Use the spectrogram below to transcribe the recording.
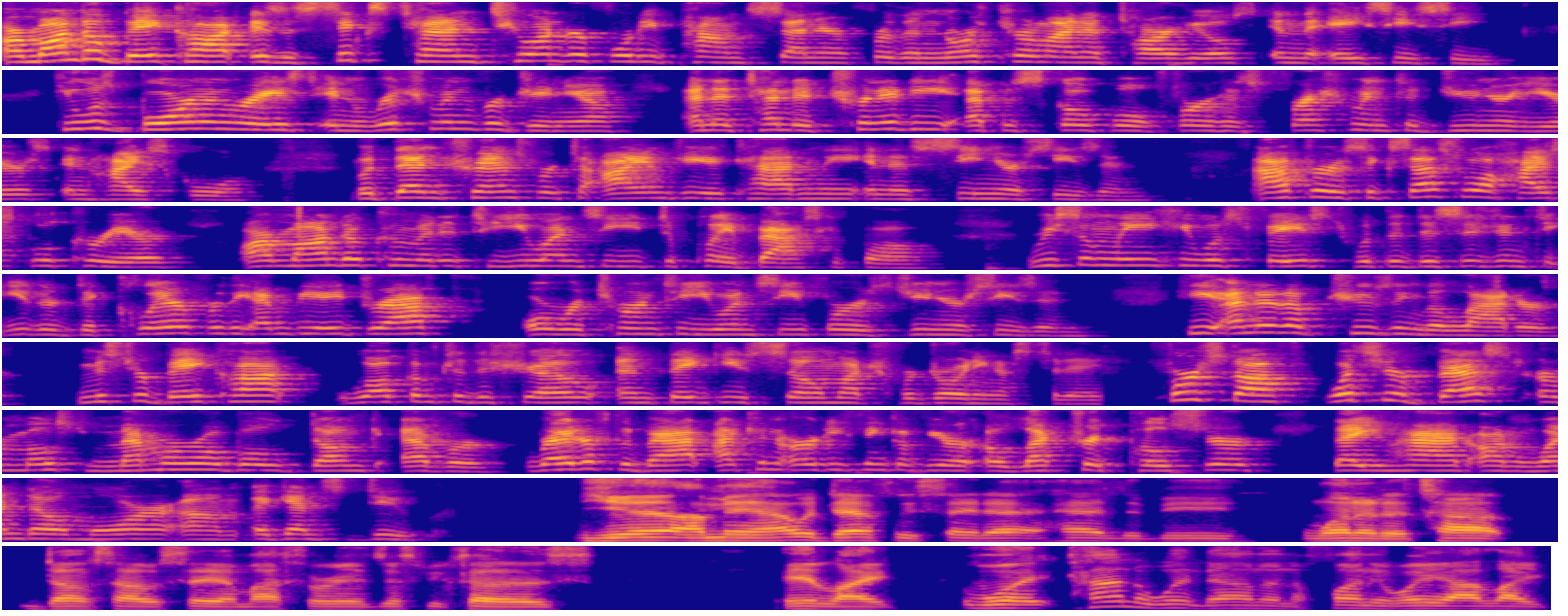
Armando Bacot is a 6'10, 240 pound center for the North Carolina Tar Heels in the ACC. He was born and raised in Richmond, Virginia, and attended Trinity Episcopal for his freshman to junior years in high school, but then transferred to IMG Academy in his senior season. After a successful high school career, Armando committed to UNC to play basketball. Recently, he was faced with the decision to either declare for the NBA draft or return to UNC for his junior season. He ended up choosing the latter. Mr. Bacot, welcome to the show, and thank you so much for joining us today. First off, what's your best or most memorable dunk ever? Right off the bat, I can already think of your electric poster that you had on Wendell Moore um, against Duke. Yeah, I mean, I would definitely say that had to be one of the top dunks I would say in my career, just because it like well, it kind of went down in a funny way. I like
